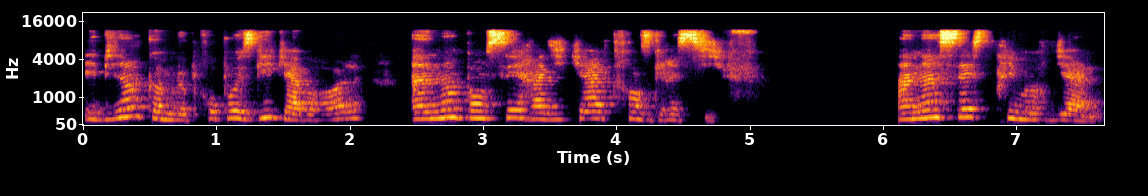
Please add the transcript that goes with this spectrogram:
est bien, comme le propose Guy Cabrol, un impensé radical transgressif, un inceste primordial,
